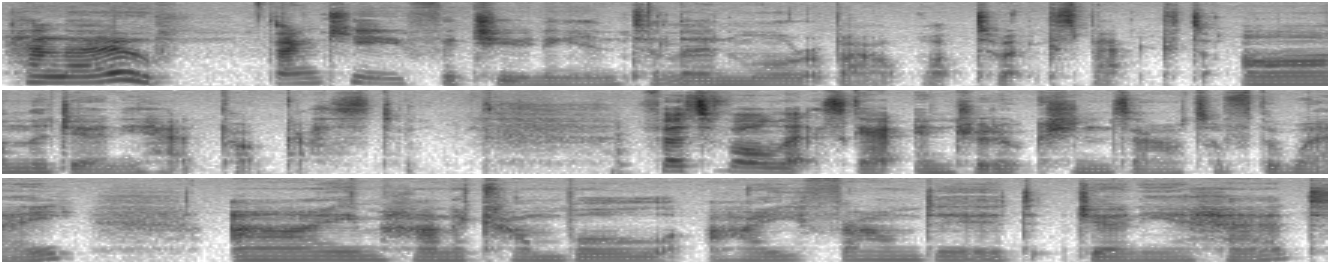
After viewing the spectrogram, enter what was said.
Hello, thank you for tuning in to learn more about what to expect on the Journey Ahead podcast. First of all, let's get introductions out of the way. I'm Hannah Campbell. I founded Journey Ahead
